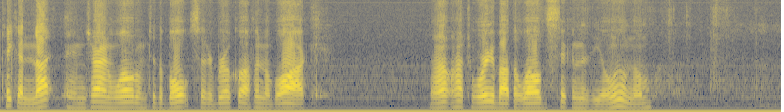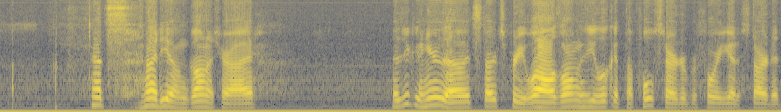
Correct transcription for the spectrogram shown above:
take a nut and try and weld them to the bolts that are broke off in the block. I don't have to worry about the weld sticking to the aluminum. That's an idea I'm gonna try. As you can hear though, it starts pretty well as long as you look at the pull starter before you get to start it.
